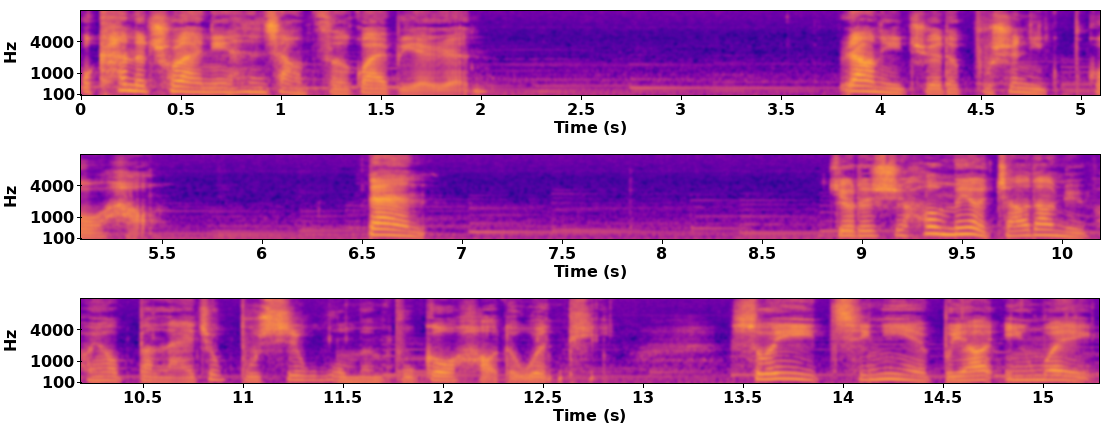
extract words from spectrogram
我看得出来你很想责怪别人，让你觉得不是你不够好，但。有的时候没有交到女朋友，本来就不是我们不够好的问题，所以请你也不要因为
